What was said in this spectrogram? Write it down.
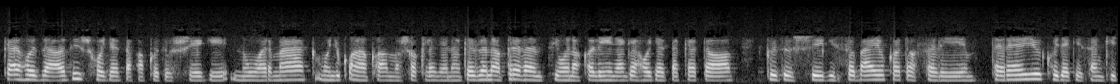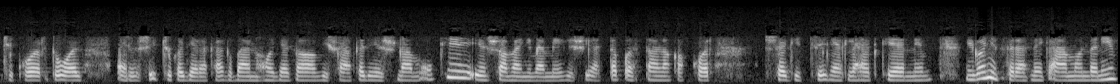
Kell hozzá az is, hogy ezek a közösségi normák mondjuk alkalmasak legyenek. Ezen a prevenciónak a lényege, hogy ezeket a közösségi szabályokat afelé tereljük, hogy egészen kicsikortól erősítsük a gyerekekben, hogy ez a viselkedés nem oké, és amennyiben mégis ilyet tapasztalnak, akkor segítséget lehet kérni. Még annyit szeretnék elmondani,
